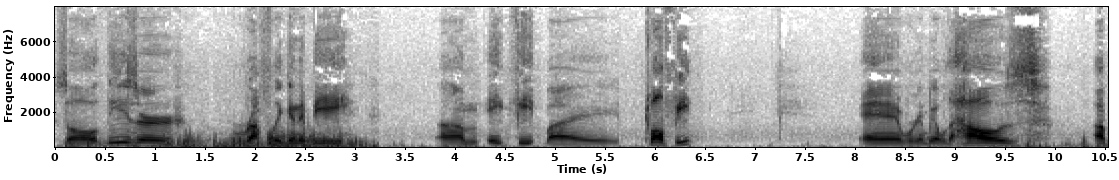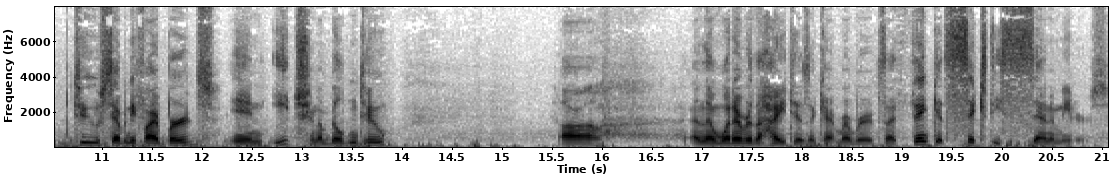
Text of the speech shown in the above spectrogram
So these are roughly going to be um, 8 feet by 12 feet. And we're going to be able to house up to 75 birds in each, and I'm building two. Uh, and then whatever the height is, I can't remember. It's I think it's 60 centimeters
